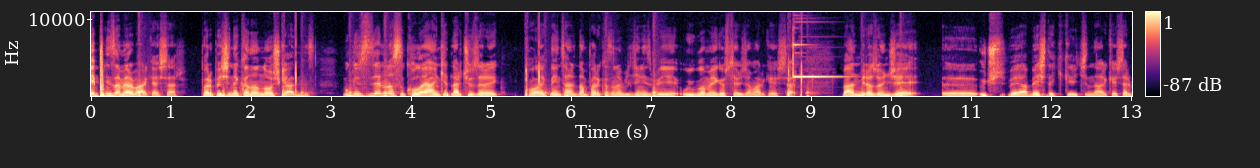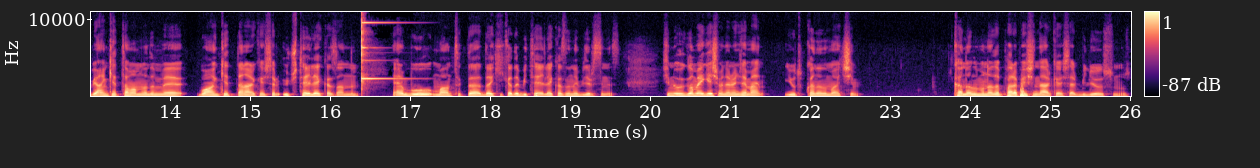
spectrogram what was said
Hepinize merhaba arkadaşlar. Para Peşinde kanalına hoş geldiniz. Bugün sizlere nasıl kolay anketler çözerek kolaylıkla internetten para kazanabileceğiniz bir uygulamayı göstereceğim arkadaşlar. Ben biraz önce 3 veya 5 dakika içinde arkadaşlar bir anket tamamladım ve bu anketten arkadaşlar 3 TL kazandım. Yani bu mantıkla dakikada 1 TL kazanabilirsiniz. Şimdi uygulamaya geçmeden önce hemen YouTube kanalımı açayım. Kanalımın adı Para Peşinde arkadaşlar biliyorsunuz.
